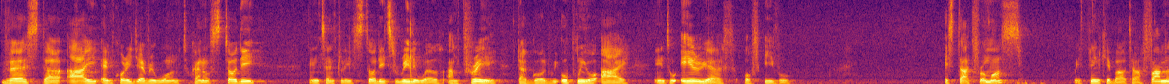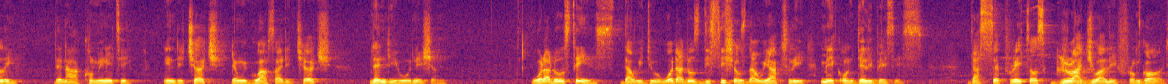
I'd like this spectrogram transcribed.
verse that I encourage everyone to kind of study intently, study it really well, and pray that God will open your eye into areas of evil. It starts from us. We think about our family, then our community, in the church, then we go outside the church, then the whole nation. What are those things that we do? What are those decisions that we actually make on daily basis that separate us gradually from God?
